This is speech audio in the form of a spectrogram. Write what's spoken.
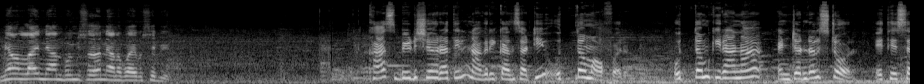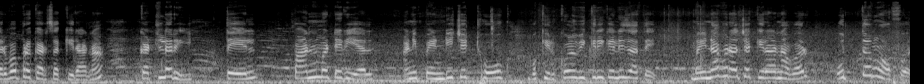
मी ऑनलाईन ज्ञानभूमीसह ज्ञानोबाई बसे बीड. खास बीड शहरातील नागरिकांसाठी उत्तम ऑफर उत्तम किराणा अँड जनरल स्टोअर येथे सर्व प्रकारचा किराणा कटलरी तेल पान मटेरियल आणि पेंडीचे ठोक व किरकोळ विक्री केली जाते. महिनाभराच्या किराणावर उत्तम ऑफर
